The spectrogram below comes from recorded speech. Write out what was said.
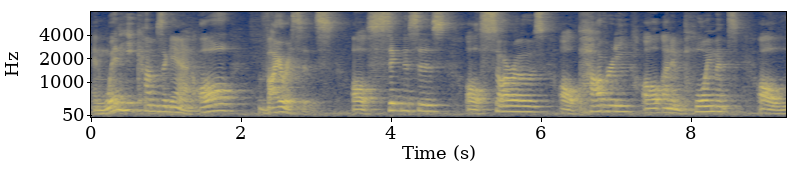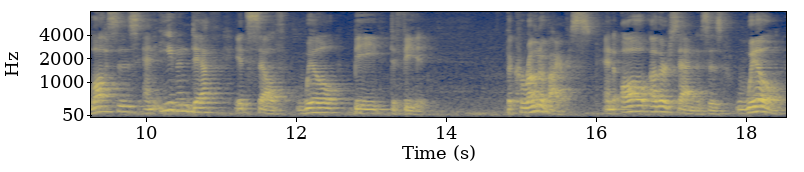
And when He comes again, all viruses, all sicknesses, all sorrows, all poverty, all unemployment, all losses, and even death itself will be defeated. The coronavirus and all other sadnesses will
